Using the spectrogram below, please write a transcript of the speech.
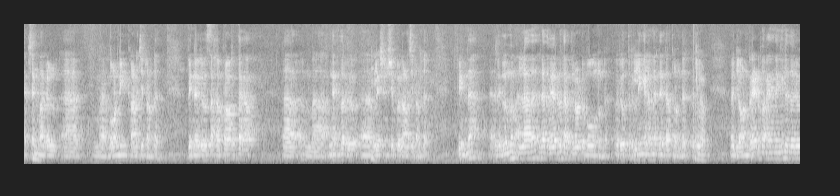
അച്ഛൻ മകൾ ബോണ്ടിങ് കാണിച്ചിട്ടുണ്ട്. പിന്നെ ഒരു സഹപ്രവർത്തക അങ്ങനത്തെ ഒരു റിലേഷൻഷിപ്പ് കാണിച്ചിട്ടുണ്ട്. പിന്നെ ഇതൊന്നും അല്ലാതെ ഇതിനകത്ത് വേറൊരു തരത്തിലോട്ട് പോകുന്നുണ്ട്. ഒരു ത്രില്ലിംഗ് എലമെന്റ് ഇതിന്റെ അകത്തുണ്ട്. ഒരു റൈഡ് പറയുന്നെങ്കിൽ ഇതൊരു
